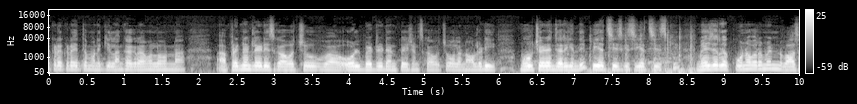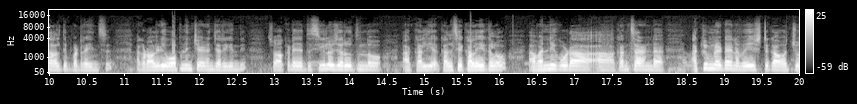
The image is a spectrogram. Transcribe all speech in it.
ఎక్కడెక్కడైతే మనకి లంక గ్రామంలో ఉన్న ప్రెగ్నెంట్ లేడీస్ కావచ్చు ఓల్డ్ బెడ్ అండ్ పేషెంట్స్ కావచ్చు వాళ్ళని ఆల్రెడీ మూవ్ చేయడం జరిగింది పిహెచ్సిస్కి సిహెచ్సిస్కి మేజర్గా కూనవరం అండ్ వాసాల తిప్ప ట్రైన్స్ అక్కడ ఆల్రెడీ ఓపెనింగ్ చేయడం జరిగింది సో అక్కడ ఏదైతే సీలో జరుగుతుందో ఆ కలి కలిసే కలయికలో అవన్నీ కూడా కన్సర్న్డ్ అక్యూమిలేట్ అయిన వేస్ట్ కావచ్చు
